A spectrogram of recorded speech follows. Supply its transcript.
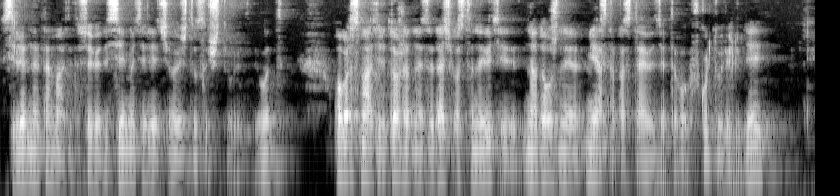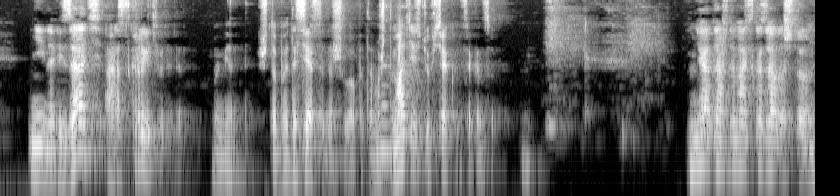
Вселенная — это мать. Это все веды. Семь матерей человечества существует. И вот образ матери тоже одна из задач — восстановить и на должное место поставить этого в культуре людей. Не навязать, а раскрыть вот этот момент, чтобы до сердца дошло, потому что мать есть у всех, в конце концов. Мне однажды мать сказала, что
